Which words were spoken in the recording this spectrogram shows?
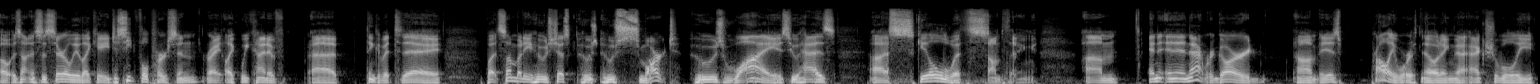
oh, is not necessarily like a deceitful person, right? Like we kind of uh, think of it today, but somebody who's just who's who's smart, who's wise, who has uh, skill with something. Um, and, and, in that regard, um, it is probably worth noting that actually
